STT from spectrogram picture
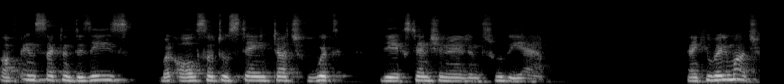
of insect and disease, but also to stay in touch with the extension agent through the app. Thank you very much.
